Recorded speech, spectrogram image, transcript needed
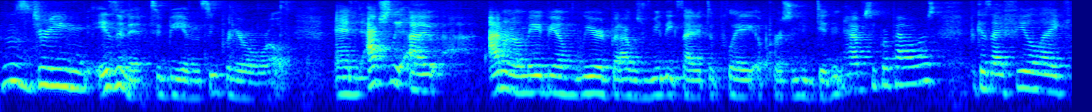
Whose mm-hmm. dream isn't it to be in the superhero world? And actually, I, I don't know, maybe I'm weird, but I was really excited to play a person who didn't have superpowers because I feel like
